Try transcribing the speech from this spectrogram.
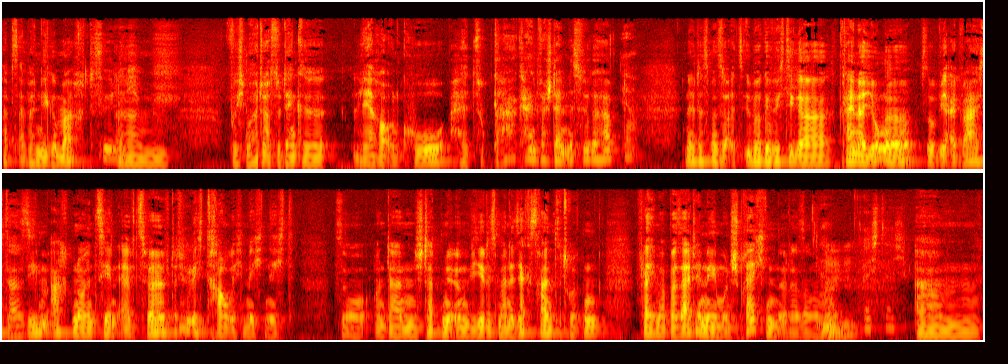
Habe es einfach nie gemacht. Fühl ich. Ähm, wo ich mir heute auch so denke, Lehrer und Co. halt so gar kein Verständnis für gehabt. Ja. Ne, dass man so als übergewichtiger kleiner Junge, so wie alt war ich da? 7, 8, 9, 10, 11, 12, natürlich traue ich mich nicht. So, und dann statt mir irgendwie jedes Mal eine 6 reinzudrücken, vielleicht mal beiseite nehmen und sprechen oder so. Ne? Richtig. Ähm,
